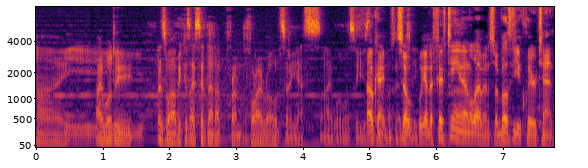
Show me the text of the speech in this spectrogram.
I I will do as well because I said that up front before I rolled. So yes, I will also use. Okay, so we got a 15 and 11, so both of you clear 10.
